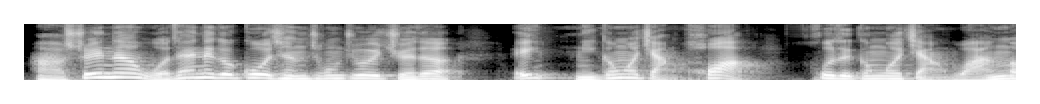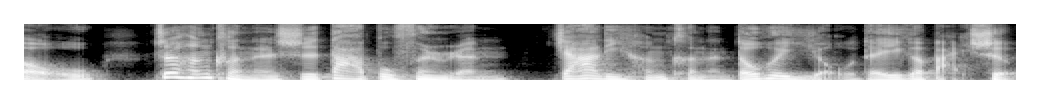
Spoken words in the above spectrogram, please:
啊，所以呢，我在那个过程中就会觉得，诶，你跟我讲话或者跟我讲玩偶。这很可能是大部分人家里很可能都会有的一个摆设，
